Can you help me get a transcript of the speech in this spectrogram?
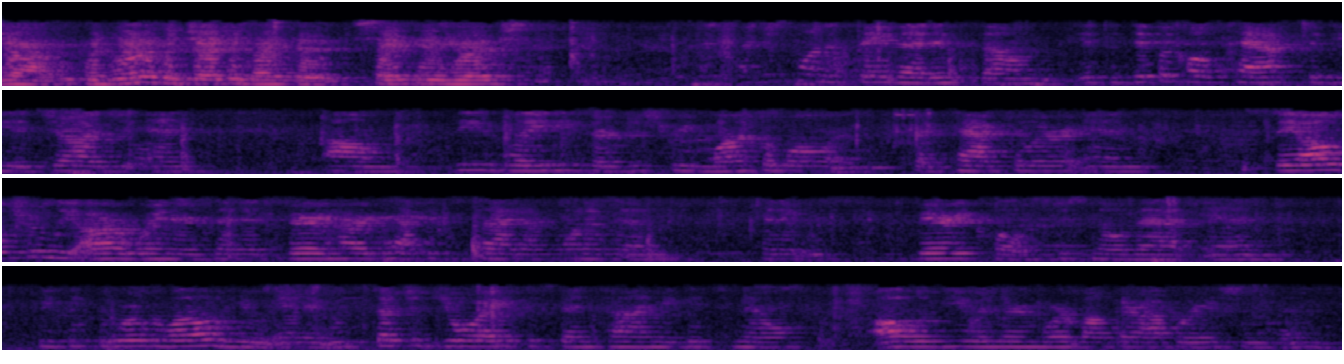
job. Would one of the judges like to say a few words? I just want to say that it's um, it's a difficult task to be a judge, and um, these ladies are just remarkable and spectacular, and they all truly are winners, and it's very hard to have to decide on one of them, and it was very close, just know that, and we think the world of all of you, and it was such a joy to spend time and get to know all of you and learn more about their operations, and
